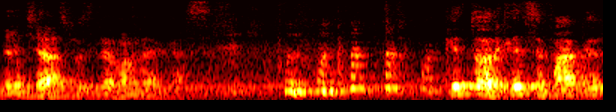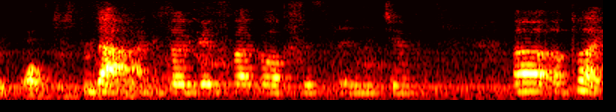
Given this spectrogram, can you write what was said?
De ce a spus de la mea acasă? Cât ori cât să facă 18. Da, cât ori cât să facă 18. Uh, păi,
